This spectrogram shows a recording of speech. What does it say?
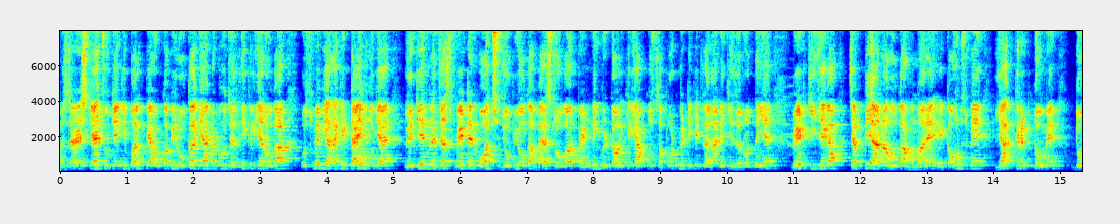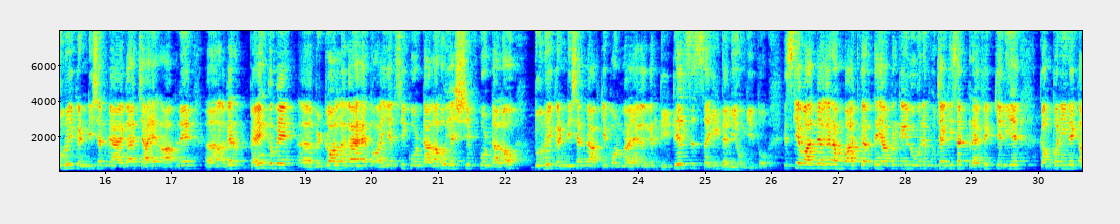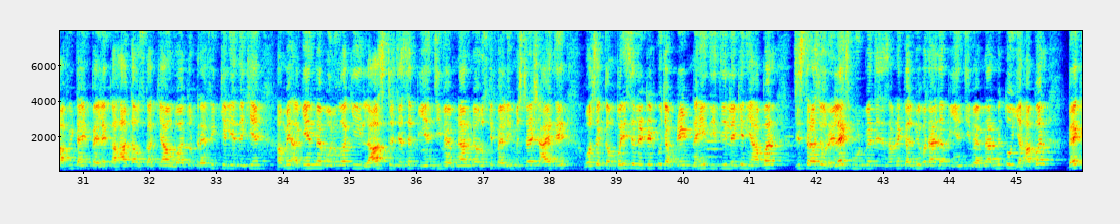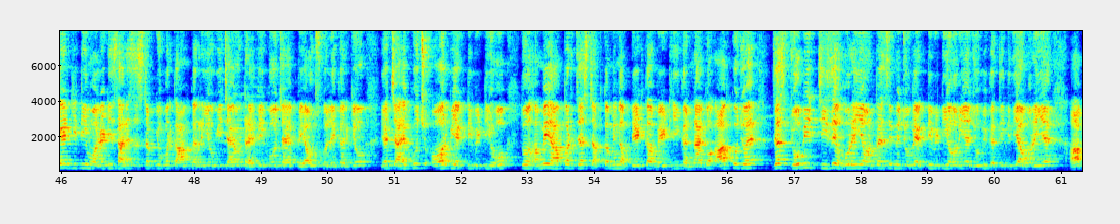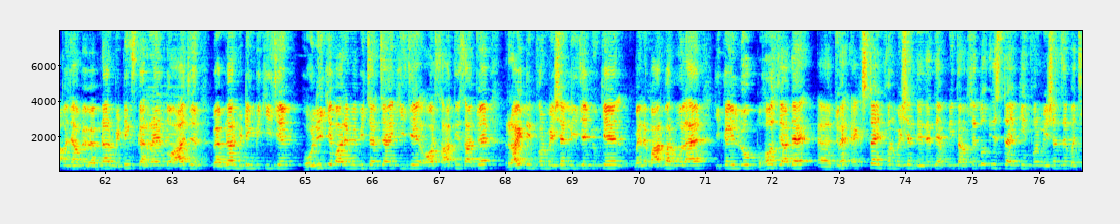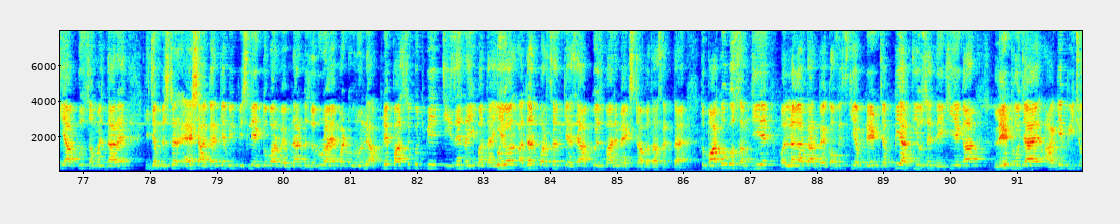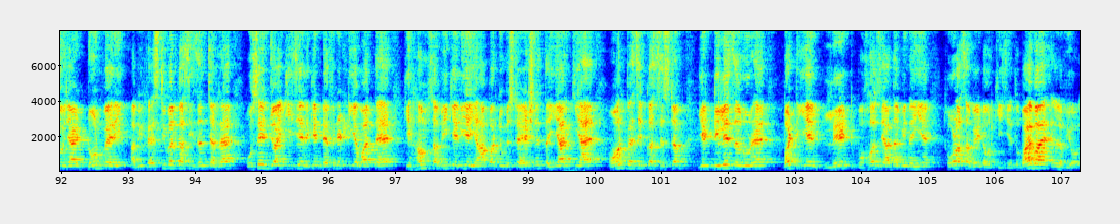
मिस्टर एश कह चुके हैं कि बल्क पे आउट को अभी रोका गया है बट वो जल्दी क्लियर होगा। उसमें भी हालाँकि टाइम हो गया है, लेकिन जस्ट वेट एंड वॉच जो भी होगा बेस्ट होगा। और पेंडिंग विड्रॉल के लिए आपको सपोर्ट में टिकट लगाने की ज़रूरत नहीं है। वेट कीजिएगा, जब भी आना होगा हमारे अकाउंट्स में या क्रिप्टो में दोनों ही कंडीशन में आएगा। चाहे आपने अगर बैंक में विड्रॉल लगाया है तो आईएफसी कोड डाला हो या शिफ्ट कोड डाला हो, दोनों ही कंडीशन में आपके अकाउंट में आ जाएगा। अगर डिटेल्स सही डली होंगी तो। इसके बाद में अगर हम बात करते हैं, यहाँ पर कई लोगों ने पूछा कि, सर ट्रैफ़िक के लिए कंपनी ने काफ़ी टाइम पहले कहा था, उसका क्या हुआ? तो ट्रैफ़िक के लिए देखिए, हमें अगेन मैं बोलूँगा कि लास्ट जैसे पीएनजी वेबिनार में और उसके पहले मिस्टर आए थे वैसे कंपनी से रिलेटेड कुछ अपडेट नहीं दी थी, लेकिन यहाँ पर जिस तरह से रिलैक्स मूड में थे, जैसे हमने कल भी बताया था पीएनजी वेबिनार में तो यहाँ पर बैक एंड की टीम ऑलरेडी सारे सिस्टम के ऊपर काम कर रही होगी, चाहे वो ट्रैफ़िक हो, चाहे पे को लेकर के हो, या चाहे कुछ और भी एक्टिविटी हो तो हमें यहाँ पर जस्ट अपकमिंग अपडेट का वेट ही करना है। तो आपको जो है जस्ट जो भी चीज़ें हो रही हैं ऑन पैसिव में, जो भी एक्टिविटी हो रही है, जो भी गतिविधियाँ हो रही हैं, आप जहाँ पे वेबिनार मीटिंग्स कर रहे हैं तो आज वेबिनार मीटिंग भी कीजिए, होली के बारे में भी चर्चाएँ कीजिए, और साथ ही साथ जो है राइट इंफॉर्मेशन लीजिए, क्योंकि मैंने बार बार बोला है कि कई लोग बहुत ज़्यादा जो है एक्स्ट्रा इंफॉर्मेशन दे देते हैं अपनी तरफ़ से तो इस टाइप की इंफॉर्मेशन से बचिए। आप खुद समझदार हैं कि जब मिस्टर ऐश आकर के अभी पिछले एक दो बार वेबिनार में ज़रूर आए बट उन्होंने अपने पास से कुछ भी चीज़ें नहीं बताई कोई और अदर पर्सन कैसे आपको इस बारे में एक्स्ट्रा बता सकता है? तो बातों को समझिए और लगातार बैक ऑफ़िस की अपडेट जब भी आती है, उसे देखिएगा। लेट हो जाए, आगे पीछे हो जाए डोंट वेरी अभी फेस्टिवल का सीज़न चल रहा है, उसे एंजॉय कीजिए। लेकिन डेफिनेटली ये बात है कि हम सभी के लिए यहाँ पर जो मिस्टर एश ने तैयार किया है ऑन पैसिव का सिस्टम ये डिले ज़रूर है। बट ये लेट बहुत ज़्यादा भी नहीं है थोड़ा सा वेट और कीजिए। तो bye bye and love you all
